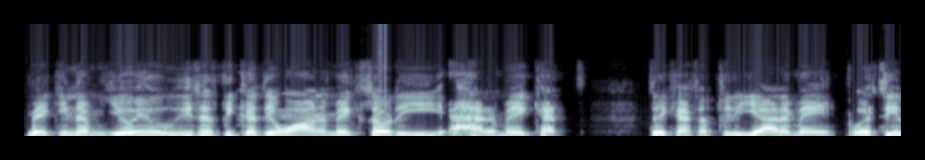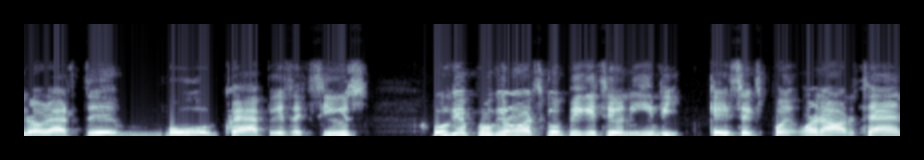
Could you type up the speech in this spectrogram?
Making them yearly releases because they want to make sure the anime catch they catch up to the anime, which, you know, that's the crappiest excuse. We'll get Pokemon Let's Go Pikachu and Eevee. Okay, 6.1 out of 10.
